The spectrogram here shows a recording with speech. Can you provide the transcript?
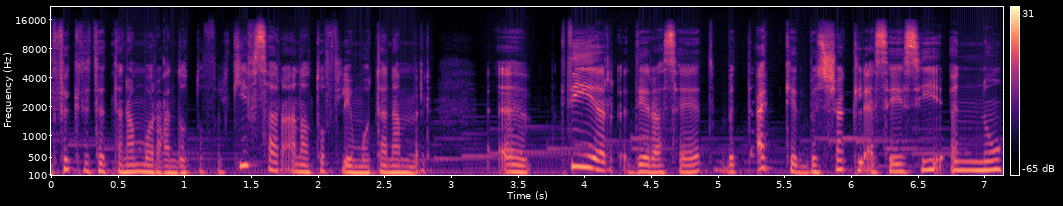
فكره التنمر عند الطفل. كيف صار أنا طفلي متنمر؟ آه، كثير دراسات بتأكد بشكل أساسي أنه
